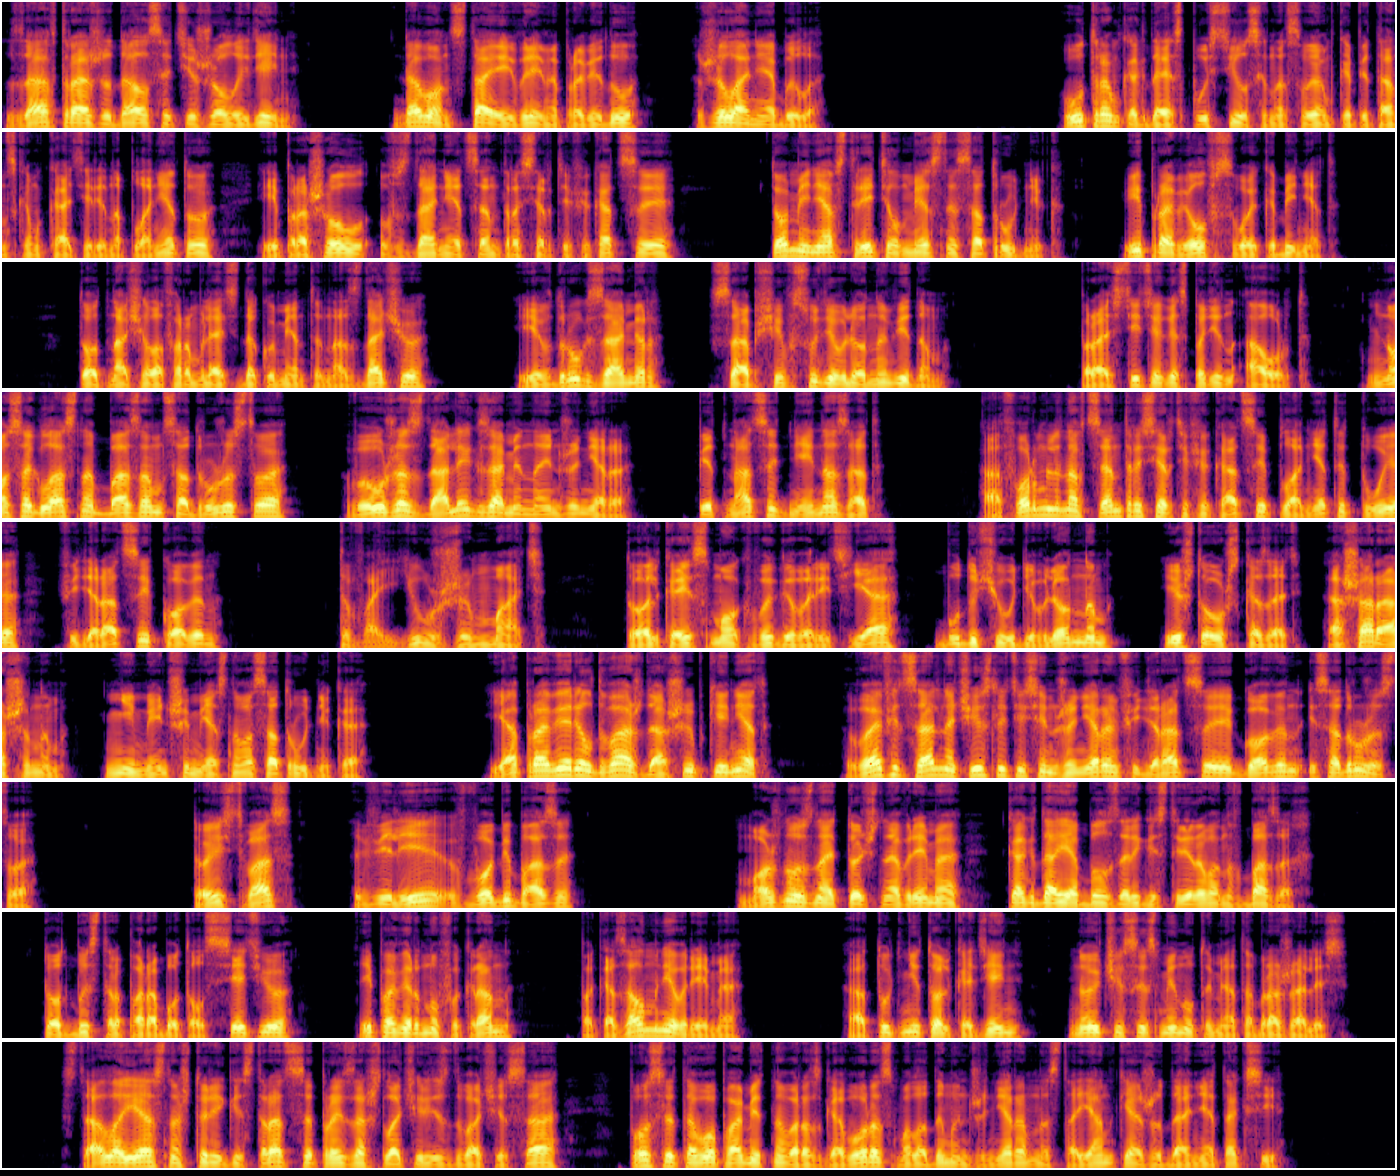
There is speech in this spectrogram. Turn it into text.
Завтра ожидался тяжелый день. Да вон, стаей время проведу, желание было. Утром, когда я спустился на своем капитанском катере на планету и прошел в здание центра сертификации, то меня встретил местный сотрудник и провел в свой кабинет. Тот начал оформлять документы на сдачу и вдруг замер, сообщив с удивленным видом. «Простите, господин Аурт, но согласно базам Содружества вы уже сдали экзамен на инженера 15 дней назад» оформлено в Центре сертификации планеты Туя Федерации Ковен. Твою же мать! Только и смог выговорить я, будучи удивленным и, что уж сказать, ошарашенным, не меньше местного сотрудника. Я проверил дважды, ошибки нет. Вы официально числитесь инженером Федерации Говен и Содружества. То есть вас ввели в обе базы. Можно узнать точное время, когда я был зарегистрирован в базах. Тот быстро поработал с сетью и, повернув экран, показал мне время. А тут не только день, но и часы с минутами отображались. Стало ясно, что регистрация произошла через два часа после того памятного разговора с молодым инженером на стоянке ожидания такси.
